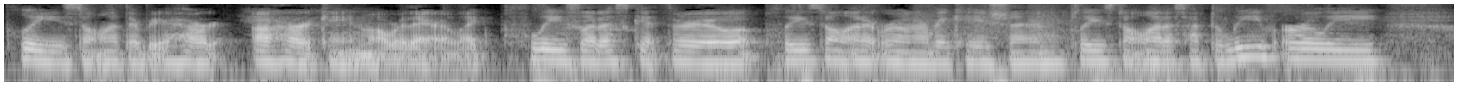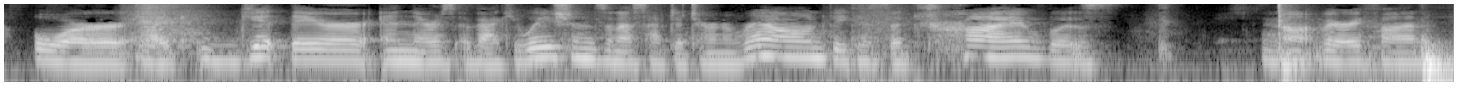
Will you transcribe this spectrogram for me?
please don't let there be a, hur a hurricane while we're there. Like, please let us get through. Please don't let it ruin our vacation. Please don't let us have to leave early or like get there and there's evacuations and us have to turn around because the drive was not very fun.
